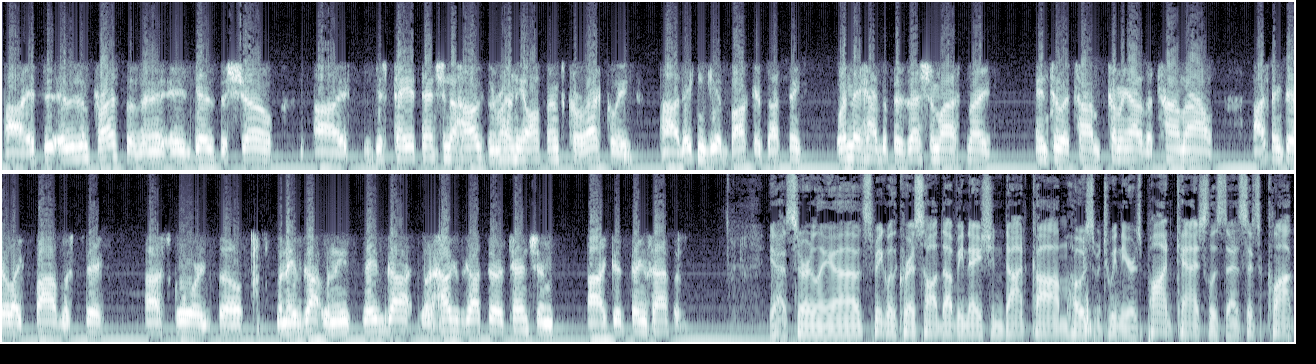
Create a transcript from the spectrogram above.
Uh, it, it was impressive, and it, it goes to show. Uh, just pay attention to Hugs and run the offense correctly. Uh, they can get buckets. I think when they had the possession last night into a time coming out of a timeout, I think they were like five or six uh, scoring. So when they've got when they've got when Hugs got their attention, uh, good things happen. Yeah, certainly. Uh, speaking with Chris Hall, WNation.com, host of Between the Ears podcast, listed at 6 o'clock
